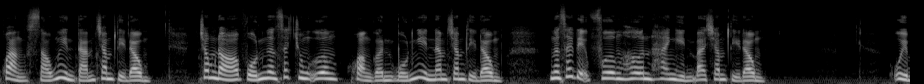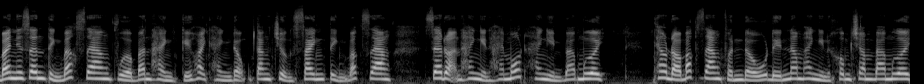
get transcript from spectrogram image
khoảng 6.800 tỷ đồng, trong đó vốn ngân sách trung ương khoảng gần 4.500 tỷ đồng, ngân sách địa phương hơn 2.300 tỷ đồng. Ủy ban Nhân dân tỉnh Bắc Giang vừa ban hành kế hoạch hành động tăng trưởng xanh tỉnh Bắc Giang giai đoạn 2021-2030. Theo đó, Bắc Giang phấn đấu đến năm 2030,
